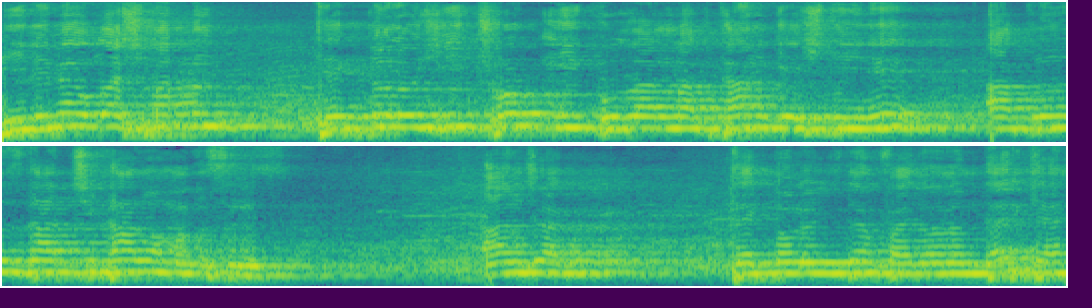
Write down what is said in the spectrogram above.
bilime ulaşmanın teknolojiyi çok iyi kullanmaktan geçtiğini aklınızdan çıkarmamalısınız. Ancak teknolojiden faydalanın derken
